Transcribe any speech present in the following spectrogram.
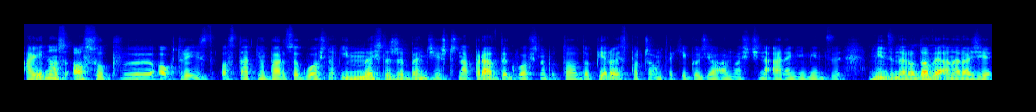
A jedną z osób, y, o której jest ostatnio bardzo głośno i myślę, że będzie jeszcze naprawdę głośno, bo to dopiero jest początek jego działalności na arenie między, międzynarodowej, a na razie,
